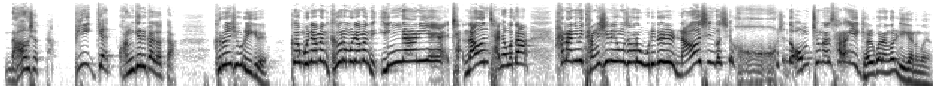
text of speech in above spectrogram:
낳으셨다. 비겟 관계를 가졌다. 그런 식으로 얘기를 해요. 그 뭐냐면 그거는 뭐냐면 인간이 자, 낳은 자녀보다 하나님이 당신의 형상으로 우리를 낳으신 것이 훨씬 더 엄청난 사랑의 결과라는 걸 얘기하는 거예요.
